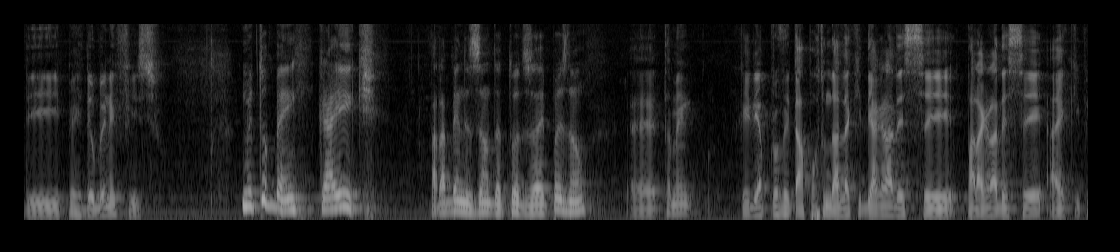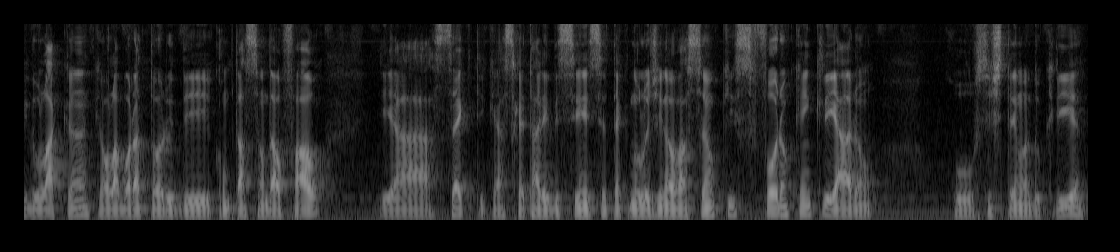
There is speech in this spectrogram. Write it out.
de perder o benefício. Muito bem. Kaique, parabenizando a todos aí, pois não? É, também Queria aproveitar a oportunidade aqui de agradecer, para agradecer a equipe do Lacan, que é o Laboratório de Computação da UFAL, e a SECT, que é a Secretaria de Ciência, Tecnologia e Inovação, que foram quem criaram o sistema do CRIA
